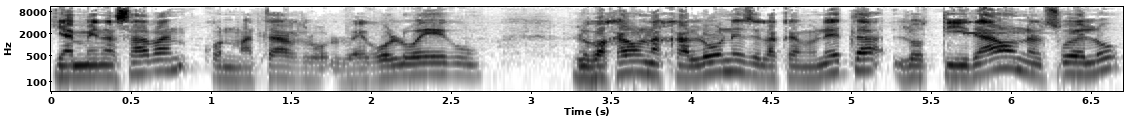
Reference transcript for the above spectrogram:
y amenazaban con matarlo. Luego, luego, lo bajaron a jalones de la camioneta, lo tiraron al suelo,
